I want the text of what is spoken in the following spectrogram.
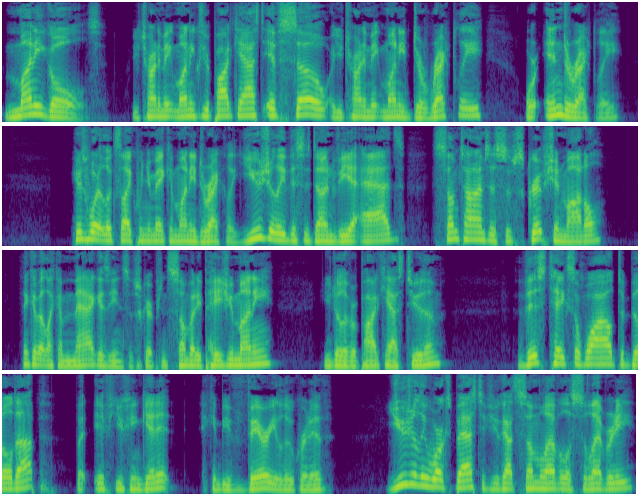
money goals. Are you trying to make money with your podcast? If so, are you trying to make money directly or indirectly? Here's what it looks like when you're making money directly. Usually, this is done via ads, sometimes a subscription model. Think of it like a magazine subscription. Somebody pays you money, you deliver a podcast to them. This takes a while to build up, but if you can get it, it can be very lucrative. Usually works best if you've got some level of celebrity.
